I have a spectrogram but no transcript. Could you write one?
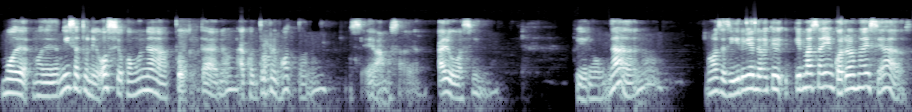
moderniza tu negocio con una puerta, ¿no? A control remoto, ¿no? No sé, vamos a ver, algo así, ¿no? Pero nada, ¿no? Vamos a seguir viendo qué, más hay en correos no deseados.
